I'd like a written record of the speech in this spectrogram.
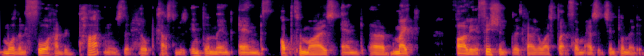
more than 400 partners that help customers implement and optimize and uh, make highly efficient the CargoWise platform as it's implemented.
